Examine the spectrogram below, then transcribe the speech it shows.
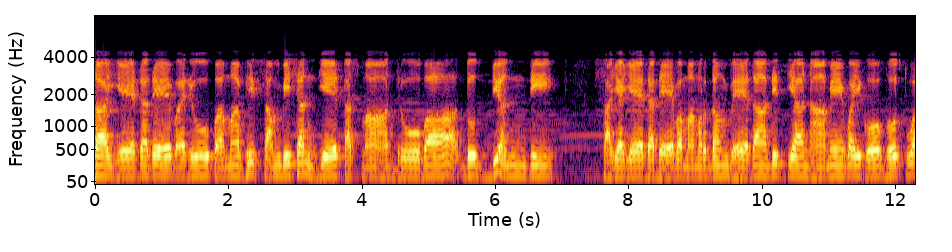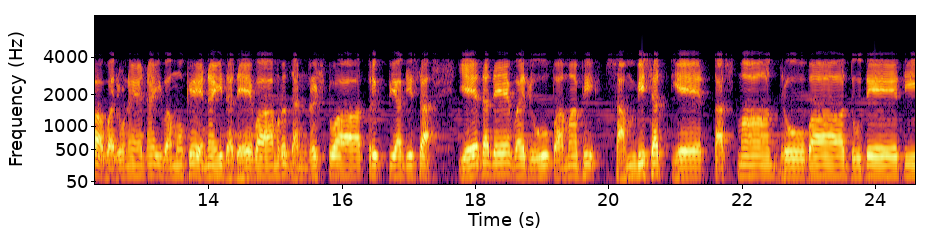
त एतदेवरूपमभिसंविशन्त्ये तस्माद्रूपा दुद्यन्ति। स य एतदेवममृतं वेदादित्या नामे वैको भूत्वा वरुणेनैव मुखेनैददेवामृदन् दृष्ट्वा तृप्यदि स एतदेवरूपमभि संविशत्येत्तस्माद्रूपादुदेति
